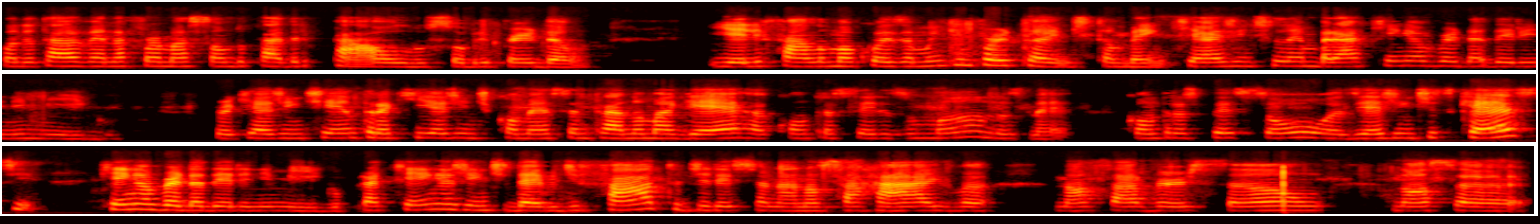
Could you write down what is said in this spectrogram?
quando eu estava vendo a formação do Padre Paulo sobre perdão. E ele fala uma coisa muito importante também, que é a gente lembrar quem é o verdadeiro inimigo. Porque a gente entra aqui, a gente começa a entrar numa guerra contra seres humanos, né? contra as pessoas e a gente esquece quem é o verdadeiro inimigo, para quem a gente deve de fato direcionar nossa raiva, nossa aversão, nossa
